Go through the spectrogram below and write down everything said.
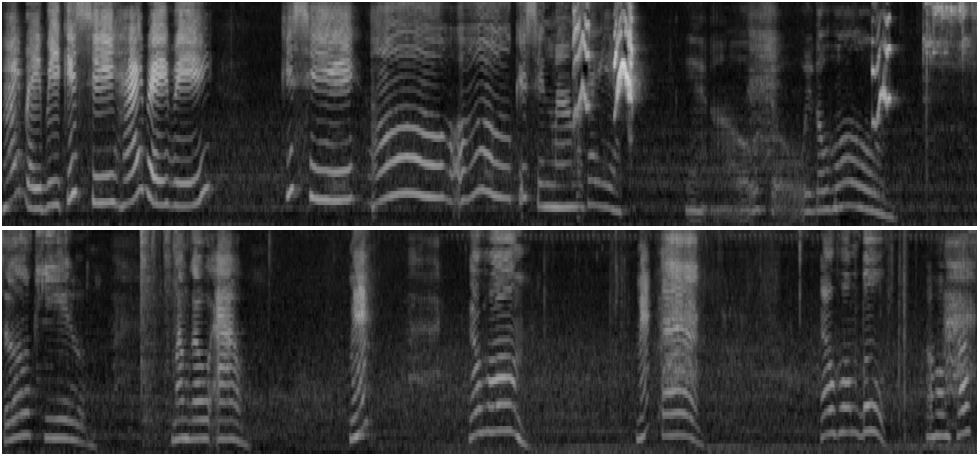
Hi, baby. Kissy. Hi, baby. Kissy. Oh, oh, kissing mom. Okay, yeah. À? Yeah. Oh, so we go home. So cute. Mom go out. Mac. Go home. Macker. Go home, boo. Go home first.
